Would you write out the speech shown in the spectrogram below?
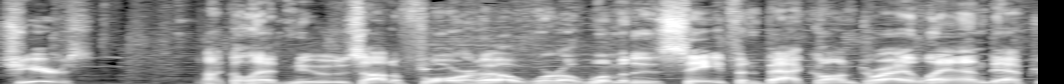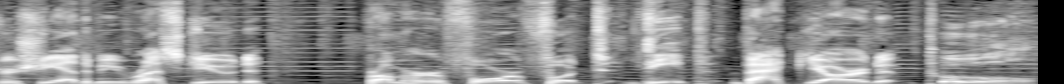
cheers. Knucklehead news out of Florida, where a woman is safe and back on dry land after she had to be rescued from her four foot deep backyard pool.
